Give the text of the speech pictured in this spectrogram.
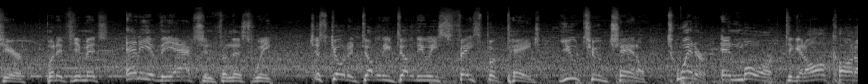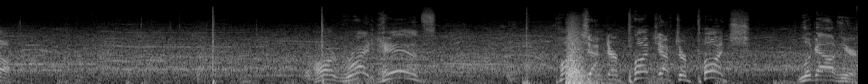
Match here, but if you missed any of the action from this week, just go to WWE's Facebook page, YouTube channel, Twitter, and more to get all caught up. Hard right hands. Punch after punch after punch. Look out here.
